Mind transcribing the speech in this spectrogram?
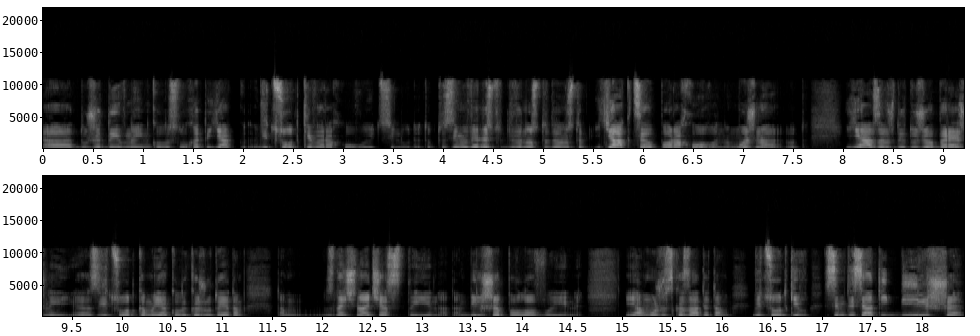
е, дуже дивно інколи слухати, як відсотки вираховують ці люди. Тобто з ймовірністю 90-90, як це пораховано? Можна, от я завжди дуже обережний з відсотками. Я коли кажу, то я там там значна частина, там більше половини. Я можу сказати там відсотків 70 і більше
